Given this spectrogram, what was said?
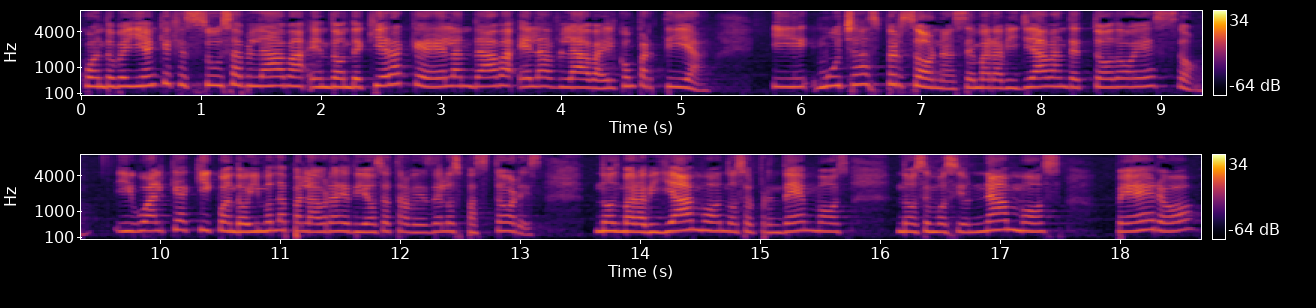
cuando veían que Jesús hablaba, en donde quiera que Él andaba, Él hablaba, Él compartía. Y muchas personas se maravillaban de todo eso. Igual que aquí cuando oímos la palabra de Dios a través de los pastores. Nos maravillamos, nos sorprendemos, nos emocionamos, pero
